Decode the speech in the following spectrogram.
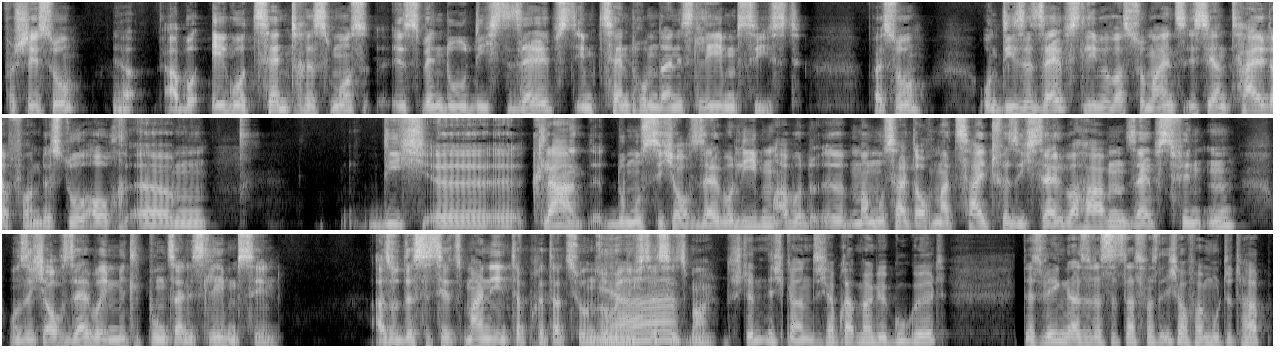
Verstehst du? Ja. Aber Egozentrismus ist, wenn du dich selbst im Zentrum deines Lebens siehst. Weißt du? Und diese Selbstliebe, was du meinst, ist ja ein Teil davon, dass du auch ähm, dich, äh, äh, klar, du musst dich auch selber lieben, aber äh, man muss halt auch mal Zeit für sich selber haben, selbst finden und sich auch selber im Mittelpunkt seines Lebens sehen. Also das ist jetzt meine Interpretation, so würde ich das jetzt machen. Stimmt nicht ganz. Ich habe gerade mal gegoogelt. Deswegen, also das ist das, was ich auch vermutet habe.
